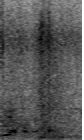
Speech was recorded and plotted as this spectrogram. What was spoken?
不要好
